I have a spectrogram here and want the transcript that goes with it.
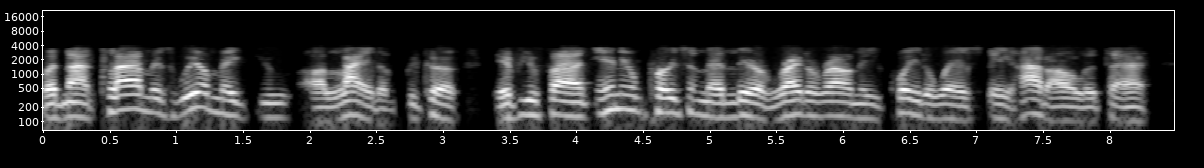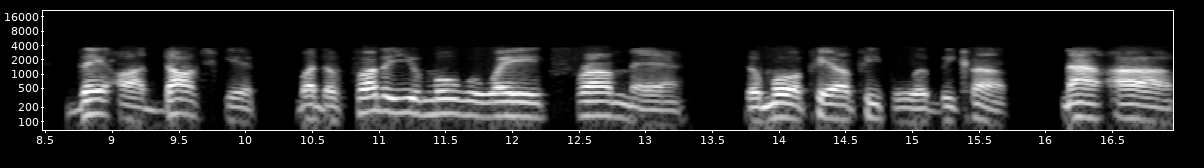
but now climates will make you a lighter because if you find any person that live right around the equator where it stay hot all the time, they are dark skinned. But the further you move away from there, the more pale people will become. Now, uh,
